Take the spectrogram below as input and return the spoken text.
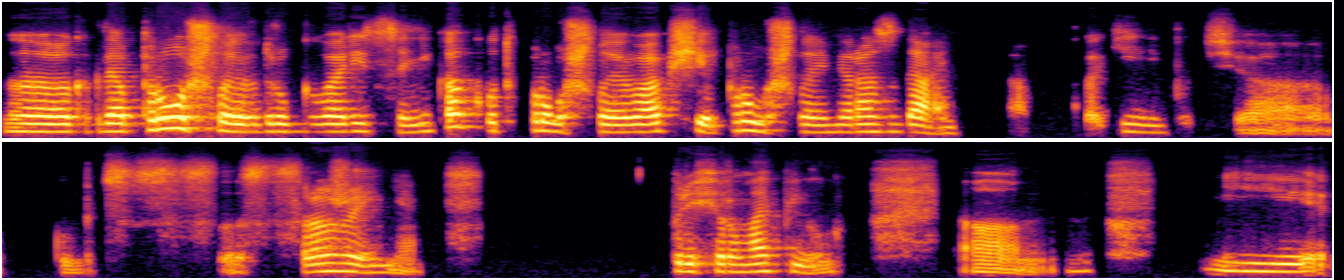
э, когда прошлое вдруг говорится не как вот прошлое вообще, прошлое мироздание, какие-нибудь э, какое-нибудь сражение при Фермопилах. И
